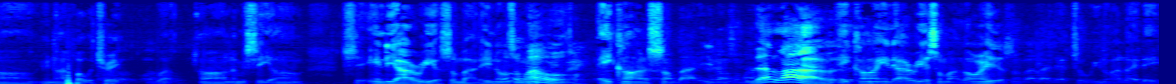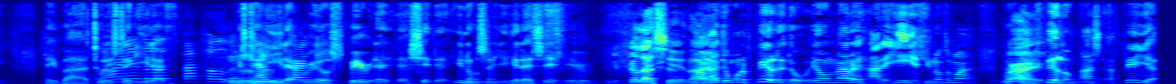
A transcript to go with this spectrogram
Um, you know, I fuck with Trick. But uh, let me see. Um, shit, André or somebody. You know what I'm talking about? Oh. Akon or somebody. You know what I'm talking about? That live. Akon, André or somebody. Lauryn Hill or somebody like that too. You know, I like they they vibe too. They still give you that. bipolar. They still give that real spirit, that, that shit that you know what I'm saying. You hear that shit, you You feel that shit like Right, I just want to feel it though. It don't matter how they is. You know what I'm talking about? Right. I feel them. I, I feel you.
